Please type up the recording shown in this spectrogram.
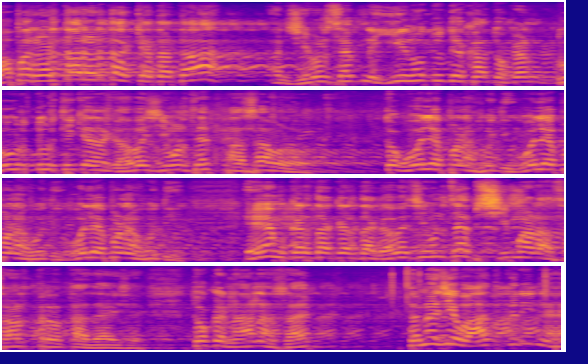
બાપા રડતા રડતા કહેતા હતા અને જીવન સાહેબ ને ઈ નહોતું દેખાતું કારણ દૂર દૂરથી કહેતા કે, હવે જીવન સાહેબ, પાછા વળો. તો ઓલે પણ હુદી, ઓલે પણ હુદી, ઓલે પણ હુદી. એમ કરતા કરતા હવે જીવન સાહેબ, સીમાડા સાંતરતા જાય છે. તો કે નાના સાહેબ, તમે જે વાત કરી ને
